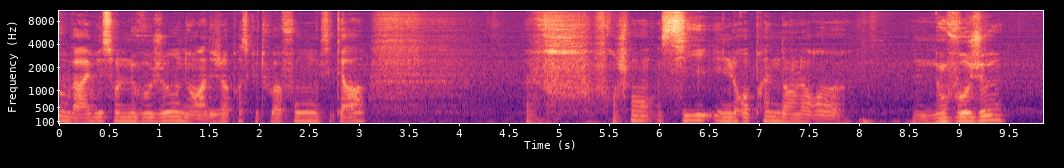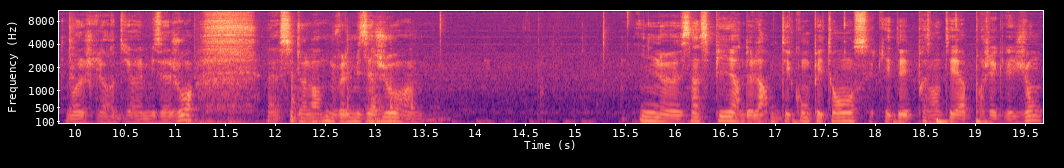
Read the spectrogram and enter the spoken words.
on va arriver sur le nouveau jeu on aura déjà presque tout à fond etc euh, franchement si ils reprennent dans leur euh, nouveau jeu moi je leur dirais mise à jour si dans leur nouvelle mise à jour ils s'inspirent de l'arbre des compétences qui est présenté à Project Legion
